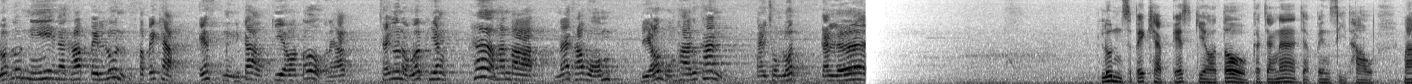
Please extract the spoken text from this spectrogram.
รถรุ่นนี้นะครับเป็นรุ่น Space Cap S 1 9เกียร์ออโต้นะครับใช้เงินออกรถเพียง 5,000 บาทนะครับผมเดี๋ยวผมพาทุกท่านไปชมรถกันเลย รุ่น Space Cap S Gear Auto กระจังหน้าจะเป็นสีเทา มา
